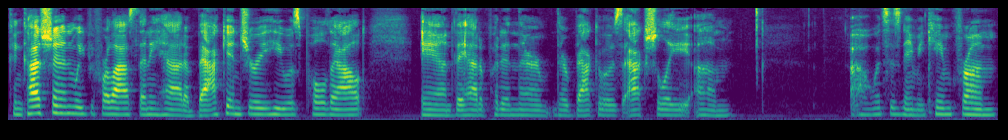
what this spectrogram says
concussion week before last, then he had a back injury. He was pulled out, and they had to put in their their back. It was actually um, oh, what's his name? He came from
